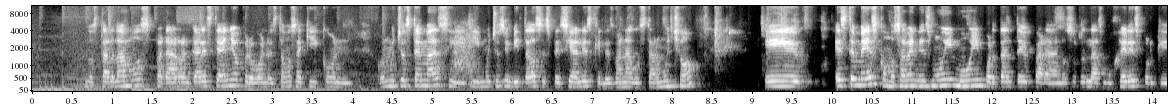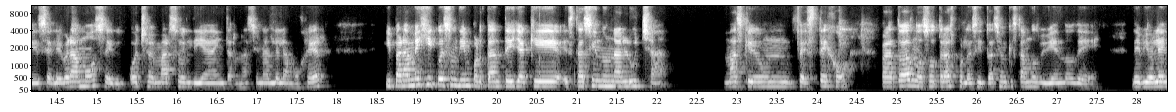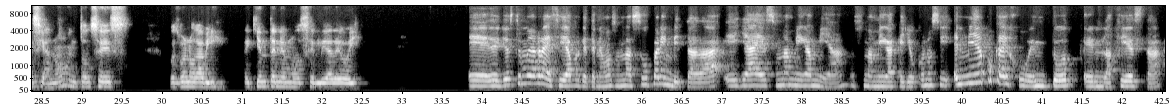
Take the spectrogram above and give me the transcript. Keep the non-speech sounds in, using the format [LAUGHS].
Nos tardamos para arrancar este año, pero bueno, estamos aquí con, con muchos temas y, y, muchos invitados especiales que les van a gustar mucho. Eh, este mes, como saben, es muy, muy importante para nosotros las mujeres porque celebramos el 8 de marzo el Día Internacional de la Mujer. Y para México es un día importante ya que está haciendo una lucha más que un festejo para todas nosotras por la situación que estamos viviendo de, violencia, ¿no? Entonces, pues bueno, Gaby, ¿a quién tenemos el día de hoy? Eh, yo estoy muy agradecida porque tenemos una súper invitada. Ella es una amiga mía, es una amiga que yo conocí en mi época de juventud en la fiesta.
